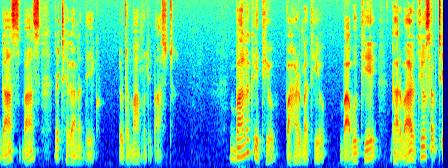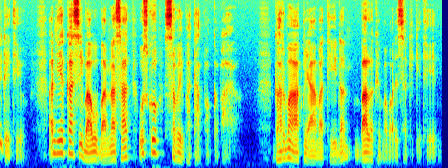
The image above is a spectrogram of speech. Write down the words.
घाँस बाँस र ठेगाना दिएको एउटा मामुली मास्टर। बालकै थियो पहाडमा थियो बाबु थिए घरबार थियो सब ठिकै थियो। अनि एक्कासी बाबु साथ उसको सबै भत्ता भक्क भयो। घरमा आफ्नै आमा थिएनन् बालकैमा मरिसकेकी थिइन्।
